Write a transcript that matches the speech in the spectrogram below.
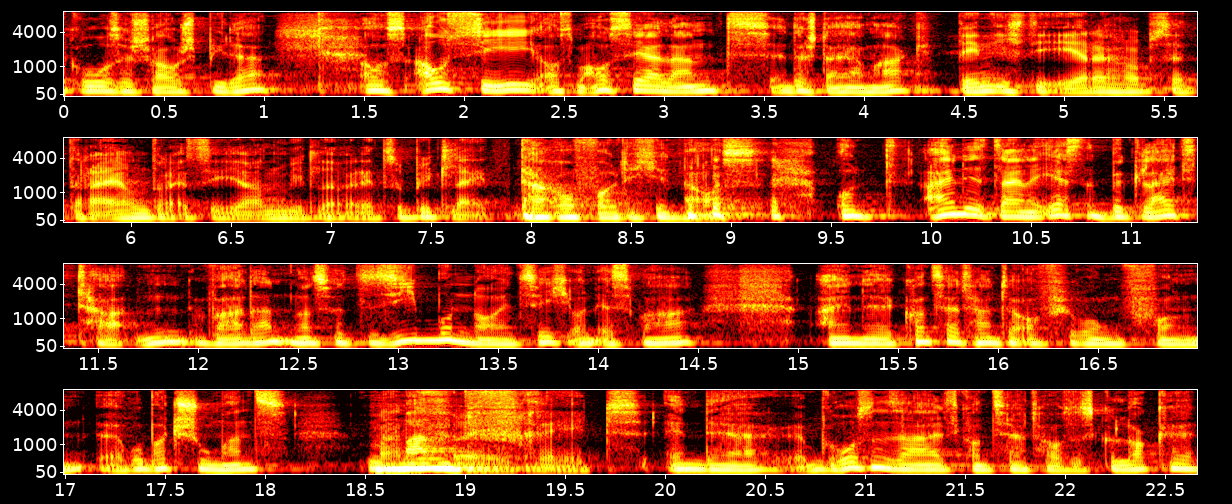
große Schauspieler aus Aussee, aus dem Ausseerland in der Steiermark. Den ich die Ehre habe, seit 33 Jahren mittlerweile zu begleiten. Darauf wollte ich hinaus. und eine seiner ersten Begleittaten war dann 1997 und es Das war eine konzertante Aufführung von äh, Robert Schumanns Manfred. Manfred in der im großen Saal des Konzerthauses Glocke.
